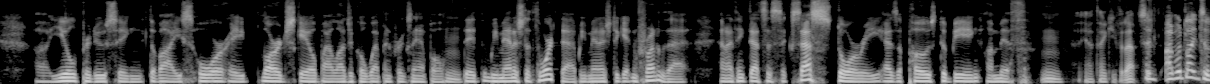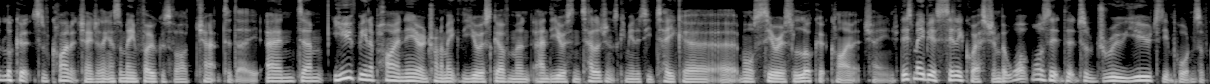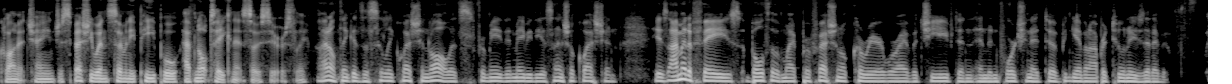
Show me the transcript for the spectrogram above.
uh, yield producing device or a large scale biological weapon, for example. Hmm. They, we managed to thwart that. We managed to get in front of that. And I think that's a success story as opposed to being a myth. Mm, yeah, thank you for that. So, I would like to look at sort of climate change. I think that's the main focus of our chat today. And um, you've been a pioneer in trying to make the US government and the US intelligence community take a, a more serious look at climate change. This may be a silly question, but what was it that sort of drew you to the importance of climate change, especially when so many people have not taken it so seriously? I don't think it's a silly question at all. It's for me that maybe the essential question is I'm at a phase both of my professional career where I've achieved and, and been fortunate to have been given opportunities that have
